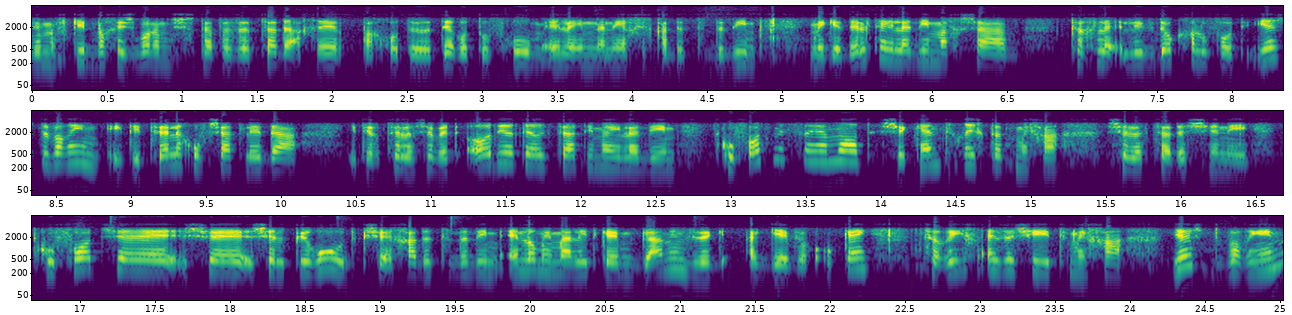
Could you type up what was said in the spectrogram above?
ומפקיד בחשבון המשותף, אז הצד האחר פחות או יותר אותו סכום, אלא אם נניח אחד הצדדים מגדל את הילדים עכשיו, צריך לבדוק חלופות. יש דברים, היא תצא לחופשת לידה, היא תרצה לשבת עוד יותר קצת עם הילדים, תקופות מסוימות שכן צריך את התמיכה של הצד השני, תקופות ש, ש, של פירוד, כשאחד הצדדים אין לו ממה להתקיים, גם אם זה הגבר, אוקיי? צריך איזושהי תמיכה. יש דברים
